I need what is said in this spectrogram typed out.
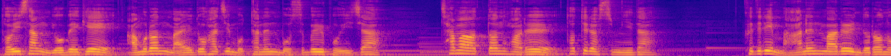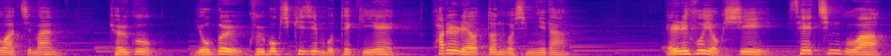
더 이상 욥에게 아무런 말도 하지 못하는 모습을 보이자 참아왔던 화를 터뜨렸습니다. 그들이 많은 말을 늘어놓았지만 결국 욥을 굴복시키지 못했기에 화를 내었던 것입니다. 엘리후 역시 새 친구와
